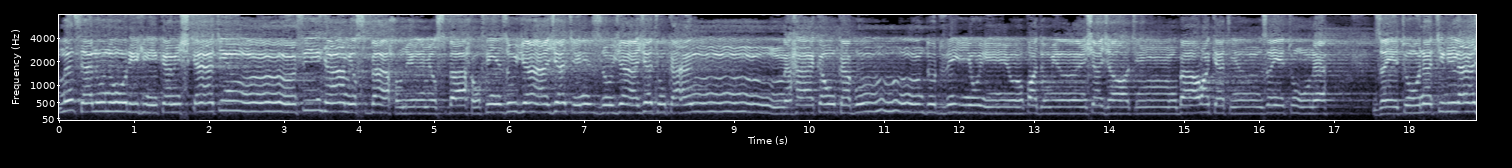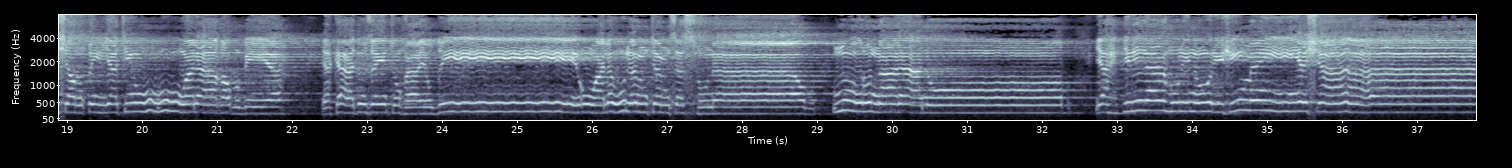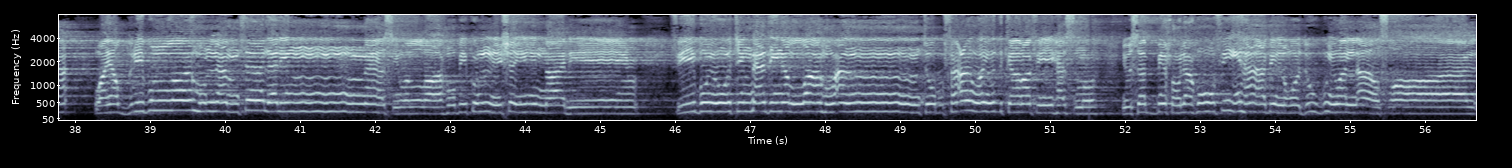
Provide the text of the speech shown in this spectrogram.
مثل نوره كمشكاة فيها مصباح المصباح في زجاجة الزجاجة كأنها كوكب دري يوقد من شجرة مباركة زيتونة زيتونة لا شرقية ولا غربية. يكاد زيتها يضيء ولو لم تمسسه نار. نور على نور. يهدي الله لنوره من يشاء. ويضرب الله الأمثال للناس والله بكل شيء عليم. في بيوت أذن الله أن ترفع ويذكر فيها اسمه. يسبح له فيها بالغدو والآصال.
